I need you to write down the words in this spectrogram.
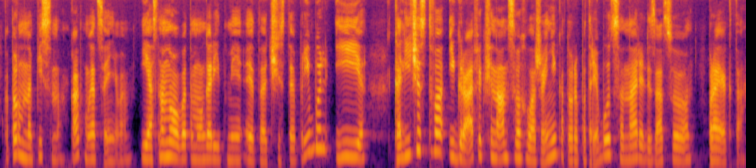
в котором написано, как мы оцениваем. И основное в этом алгоритме это чистая прибыль и количество и график финансовых вложений, которые потребуются на реализацию проекта.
